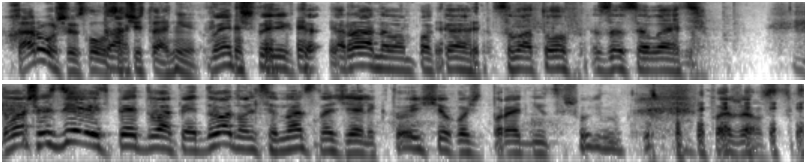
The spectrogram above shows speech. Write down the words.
Хорошее словосочетание. Знаете что, Виктор, рано вам пока сватов засылать. 269-5252-017 в начале. Кто еще хочет породниться Шунину? Пожалуйста.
